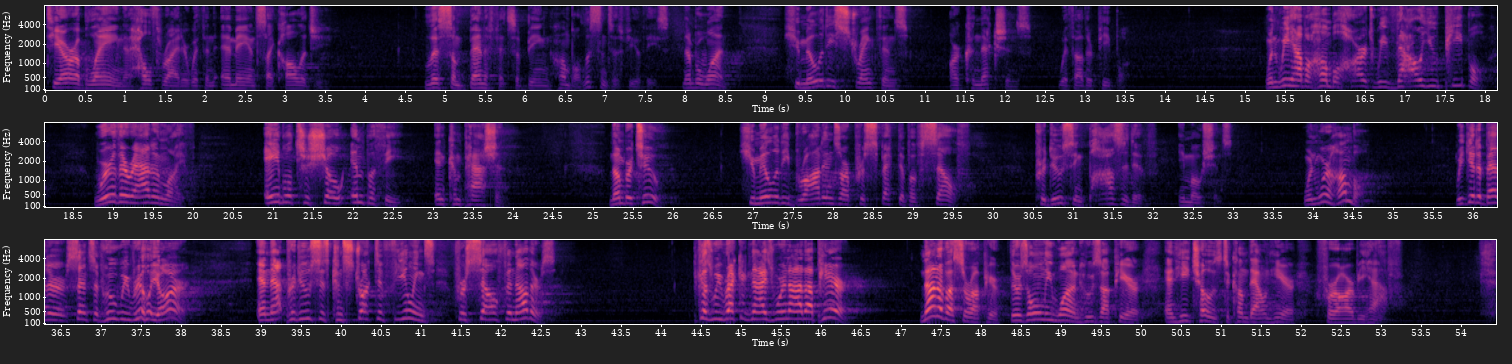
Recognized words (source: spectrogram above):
Tiara Blaine, a health writer with an MA in psychology, lists some benefits of being humble. Listen to a few of these. Number one, humility strengthens our connections with other people. When we have a humble heart, we value people, where they're at in life, able to show empathy and compassion. Number two, humility broadens our perspective of self producing positive emotions. When we're humble, we get a better sense of who we really are. And that produces constructive feelings for self and others. Because we recognize we're not up here. None of us are up here. There's only one who's up here, and he chose to come down here for our behalf.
